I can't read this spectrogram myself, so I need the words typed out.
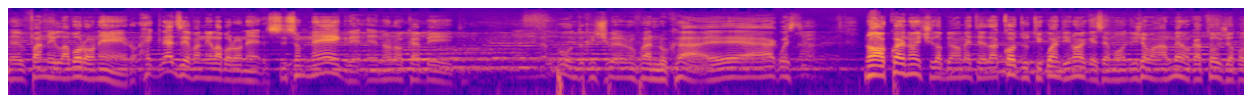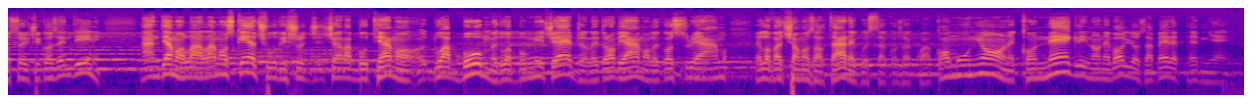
eh, fanno il lavoro nero. E grazie che fanno il lavoro nero, si sono negri e non ho capito. appunto che ci fanno qua, è a questione. No, qua noi ci dobbiamo mettere d'accordo tutti quanti noi che siamo, diciamo, almeno cattolici apostolici cosentini, andiamo là alla moschea, ce la buttiamo due boom, due bombicette, le troviamo, le costruiamo e lo facciamo saltare questa cosa qua. Comunione con negri non ne voglio sapere per niente.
